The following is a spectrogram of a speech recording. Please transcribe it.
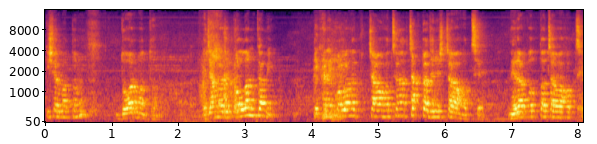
কিসের মাধ্যমে? দোয়ার মাধ্যমে। এই যে আমরা যে কল্যাণকামী, এখানে কল্যাণ চাওয়া হচ্ছে না, চারটা জিনিস চাওয়া হচ্ছে। নিরাপত্তা চাওয়া হচ্ছে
